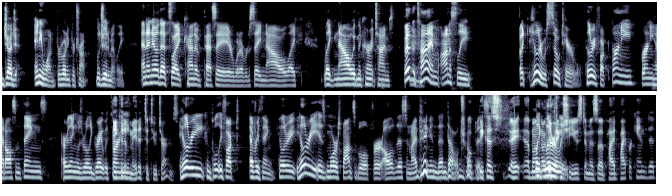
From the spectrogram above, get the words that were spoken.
judge anyone for voting for Trump legitimately. And I know that's like kind of passe or whatever to say now like like now in the current times. But at the Hmm. time, honestly, like Hillary was so terrible. Hillary fucked Bernie. Bernie had awesome things. Everything was really great with He Bernie. could have made it to two terms. Hillary completely fucked everything. Hillary Hillary is more responsible for all of this, in my opinion, than Donald Trump is. because uh, among Like, other literally. things, she used him as a Pied Piper candidate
